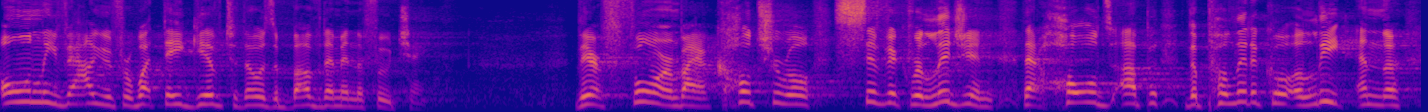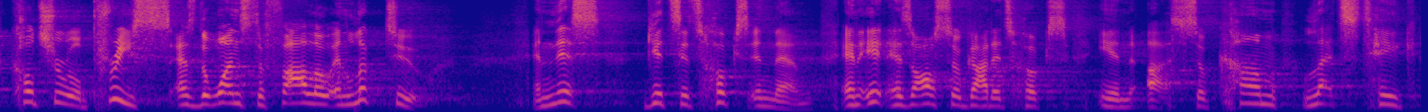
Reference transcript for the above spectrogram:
only valued for what they give to those above them in the food chain. They're formed by a cultural, civic religion that holds up the political elite and the cultural priests as the ones to follow and look to. And this gets its hooks in them, and it has also got its hooks in us. So come, let's take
